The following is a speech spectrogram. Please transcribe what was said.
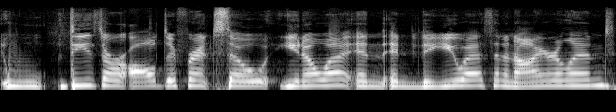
w- these are all different. So you know what? In in the us and in ireland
